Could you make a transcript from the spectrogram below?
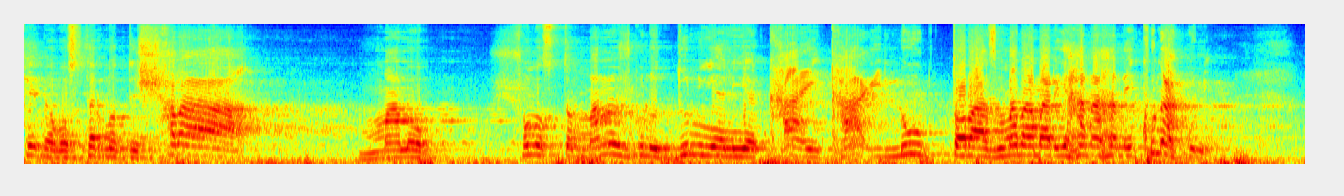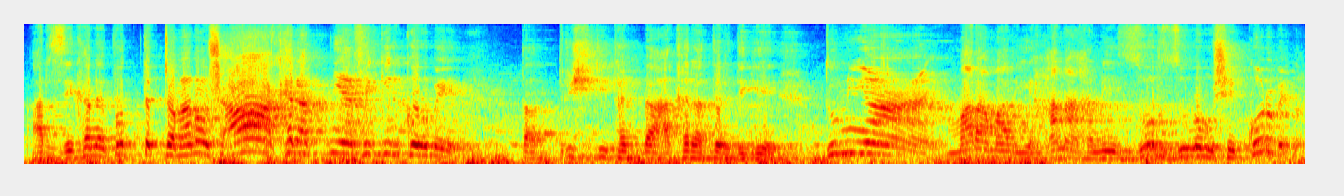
সেই ব্যবস্থার মধ্যে সারা মানব, সমস্ত মানুষগুলো দুনিয়া নিয়ে খাই খাই লুট, তরাজ, মারামারি, হানাহানি, খুনাখুনি। আর যেখানে প্রত্যেকটা মানুষ আখেরাত নিয়ে ফিকির করবে, তার দৃষ্টি থাকবে আখেরাতের দিকে। দুনিয়ায় মারামারি, হানাহানি, জোর জুলুম সে করবে না।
